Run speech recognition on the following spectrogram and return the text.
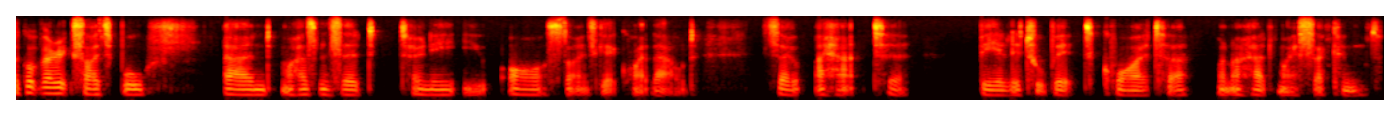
I got very excitable, and my husband said, Tony, you are starting to get quite loud. So I had to be a little bit quieter when I had my second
